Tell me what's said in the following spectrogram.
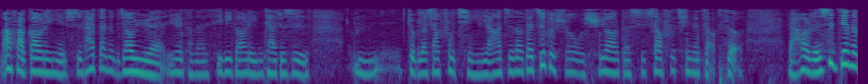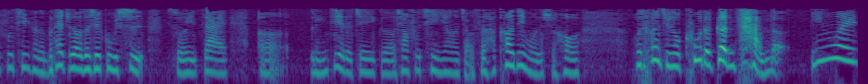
阿法高林也是，他站的比较远，因为可能 C.D 高林他就是嗯，就比较像父亲一样，他知道在这个时候我需要的是像父亲的角色，然后人世间的父亲可能不太知道这些故事，所以在呃。灵界的这一个像父亲一样的角色，他靠近我的时候，我突然觉得我哭得更惨了，因为，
